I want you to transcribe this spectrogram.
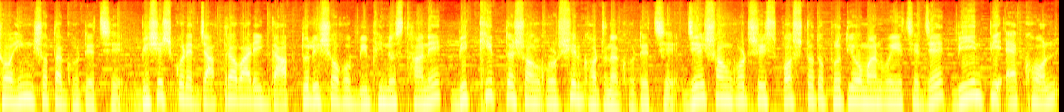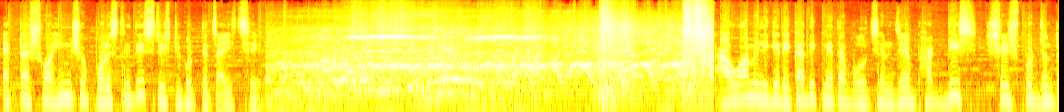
সহিংসতা ঘটেছে। বিশেষ করে যাত্রাবাড়ি গাবতলি সহ বিভিন্ন স্থানে বিক্ষিপ্ত সংঘর্ষের ঘটনা ঘটেছে। যে সংঘর্ষে স্পষ্টত প্রতীয়মান হয়েছে যে, বিএনপি এখন একটা সহিংস পরিস্থিতি সৃষ্টি করতে চাইছে। আওয়ামী লীগের একাধিক নেতা বলছেন যে, ভাগ্যিস, শেষ পর্যন্ত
